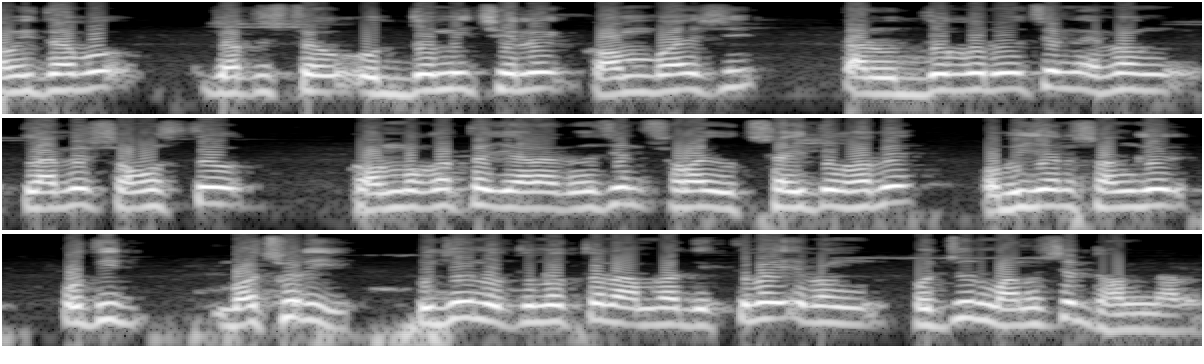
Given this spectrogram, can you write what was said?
অমিতাভ, যথেষ্ট উদ্যমী ছেলে, কম বয়সী, তার উদ্যোগও রয়েছেন এবং ক্লাবের সমস্ত কর্মকর্তা যারা রয়েছেন, সবাই উৎসাহিতভাবে অভিযান সঙ্গের প্রতি বছরই পুজো নতুনত্ব আমরা দেখতে পাই এবং প্রচুর মানুষের ঢল নামে।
